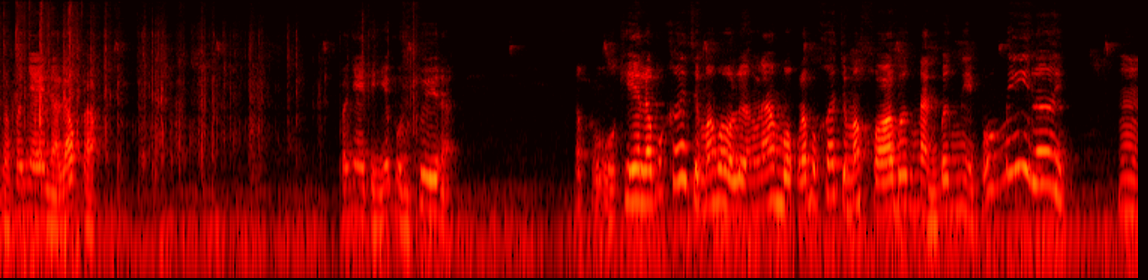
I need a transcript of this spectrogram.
เราพ่อใหญ่น่ะแล้วก็พ่อใหญ่ที่ญี่ปุ่นคุยน่ะ แล้วก็โอเคเราบ่เคยจะมาบอกเรื่องลามกเราบ่เคยจะมาขอเบิ่งนั่นเบิ่งนี่บ่มีเลย อืม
